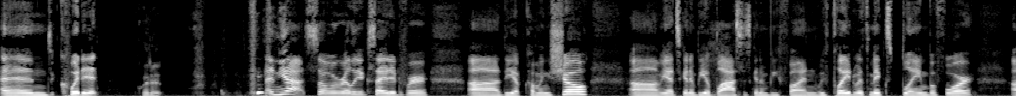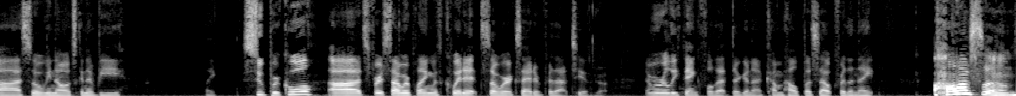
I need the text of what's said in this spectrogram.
and Quit It. Quit it. and yeah, so we're really excited for uh, the upcoming show. Um, yeah, it's going to be a blast. It's going to be fun. We've played with Mixed Blame before, uh, so we know it's going to be like super cool. Uh, it's first time we're playing with Quit It, so we're excited for that too. Yeah. And we're really thankful that they're going to come help us out for the night. Awesome.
